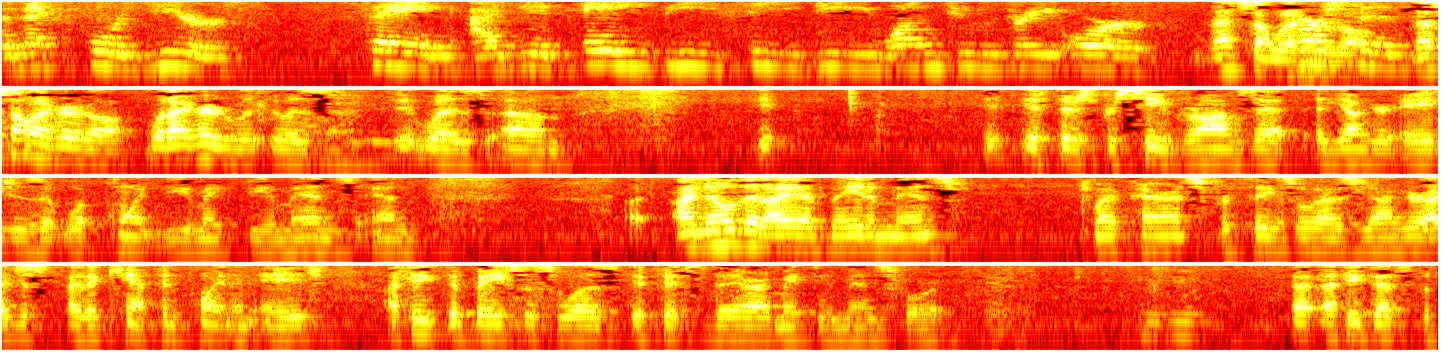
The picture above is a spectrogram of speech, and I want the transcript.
the next four years saying, I did A, B, C, D, one, two, three, or that's not what I heard at all. Versus- That's not what I heard at all. What I heard wa- was it was um, i- if there's perceived wrongs at a younger ages, at what point do you make the amends? And I- I know that I have made amends to my parents for things when I was younger. I just I can't pinpoint an age. I think the basis was if it's there, I make the amends for it. I I think that's the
